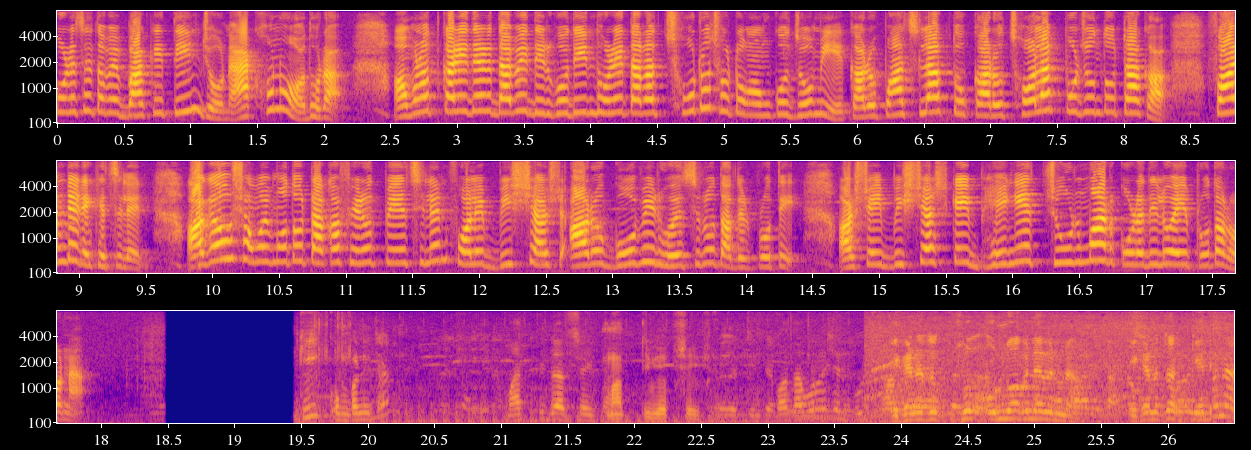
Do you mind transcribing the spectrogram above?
করেছে, তবে বাকি তিনজন এখনও অধরা। অমানতকারীদের দাবি দীর্ঘদিন ধরে তারা ছোট ছোট অঙ্ক জমিয়ে কারও পাঁচ লাখ তো কারও ছ লাখ পর্যন্ত টাকা ফান্ডে রেখেছিলেন। আগেও সময় মতো টাকা ফেরত পেয়েছিলেন ফলে বিশ্বাস আরও গভীর হয়েছিল তাদের প্রতি। আর সেই বিশ্বাসকেই ভেঙে চুরমার করে দিল এই প্রতারণা। কি কোম্পানিটা? মাতৃ ব্যবসায়ী মাতৃ ব্যবসায়ী কথা বলেছেন এখানে তো অন্যভাবে নেবেন না। এখানে তো আর কেটে না।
